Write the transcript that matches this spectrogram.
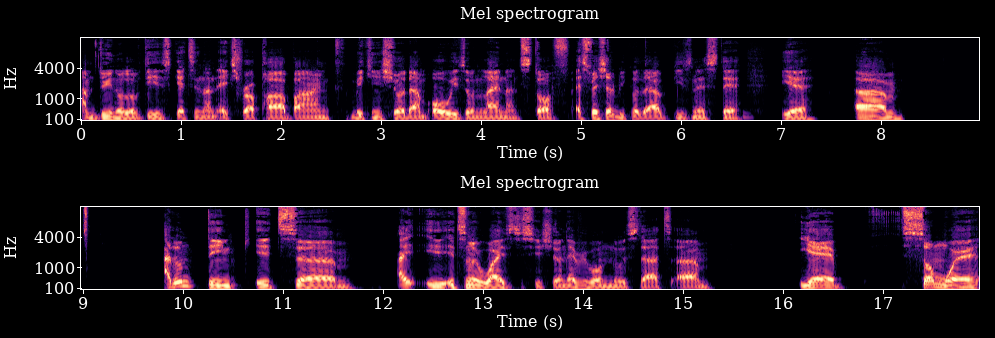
I'm doing all of this, getting an extra power bank, making sure that I'm always online and stuff, especially because I have business there. Yeah. Um, I don't think it's, um, I, i- it's not a wise decision. Everyone knows that. Um, yeah, somewhere,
